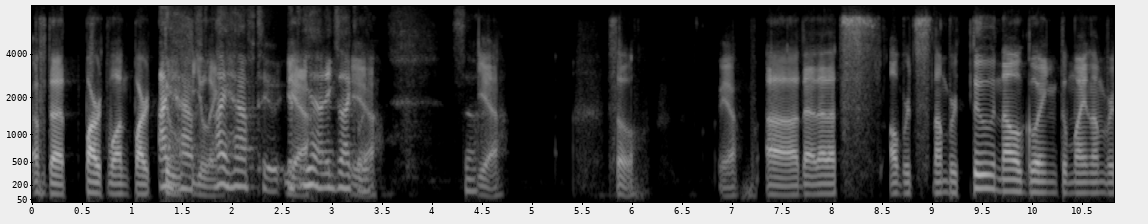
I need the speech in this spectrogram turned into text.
of that part one, part two I have feeling. I have to. Yeah, yeah, exactly. yeah. So Yeah. So, yeah. Uh, that that- that's Albert's number two. Now going to my number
